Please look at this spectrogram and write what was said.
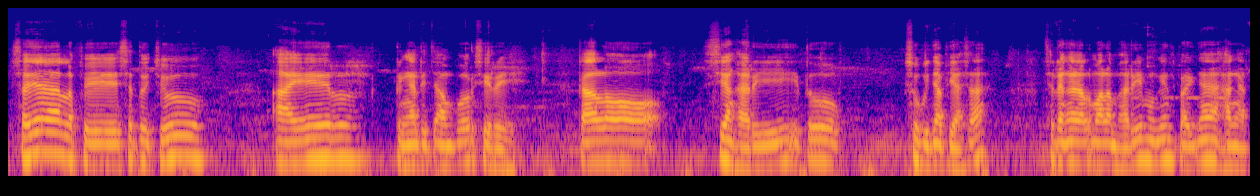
Saya lebih setuju air dengan dicampur sirih. Kalau siang hari itu suhunya biasa, sedangkan kalau malam hari mungkin sebaiknya hangat.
